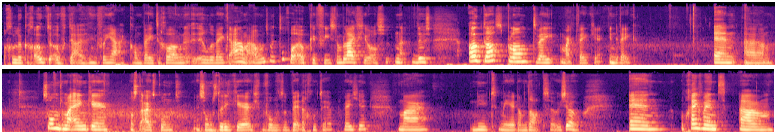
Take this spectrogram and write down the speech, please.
gelukkig ook de overtuiging van... Ja, ik kan beter gewoon de hele week aanhouden. Want het wordt toch wel elke keer vies. Dan blijf je wassen. Nou, dus ook dat plan, twee, maar twee keer in de week. En uh, soms maar één keer als het uitkomt. En soms drie keer als je bijvoorbeeld het bedden goed hebt, weet je. Maar niet meer dan dat, sowieso. En op een gegeven moment... Um,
